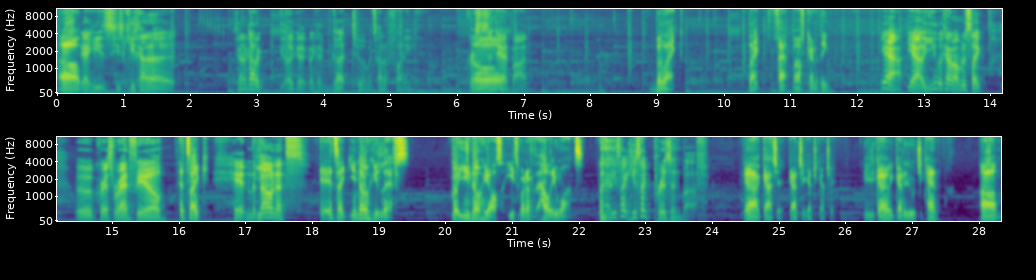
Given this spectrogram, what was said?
Um, yeah, he's he's he's kind of he's kind of got a like a like a gut to him. It's kind of funny. Chris is Oh. a dad bod. but like, like fat buff kind of thing. Yeah, yeah. You look at him, I'm just like, ooh, Chris Redfield It's like hitting the Ye- donuts. it's like you know he lifts, but you know he also eats whatever the hell he wants. yeah, he's like he's like prison buff. Yeah, gotcha, gotcha, gotcha, gotcha. You go. you got to do what you can. Um,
